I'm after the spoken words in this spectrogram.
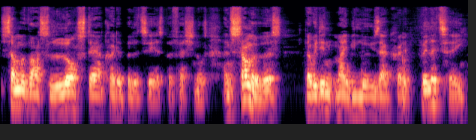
Some of us lost our credibility as professionals, and some of us, though we didn't maybe lose our credibility,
